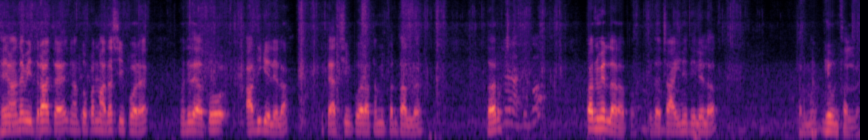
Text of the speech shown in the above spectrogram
हे माझ्या मित्राचा आहे तो पण माझा शिपवर आहे. म्हणजे तो आधी गेलेला. त्याच शिपवर आता मी पण चाललोय. तर पनवेलला राहतो. ते त्याच्या आईने दिलेलं. तर मग घेऊन चाललो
